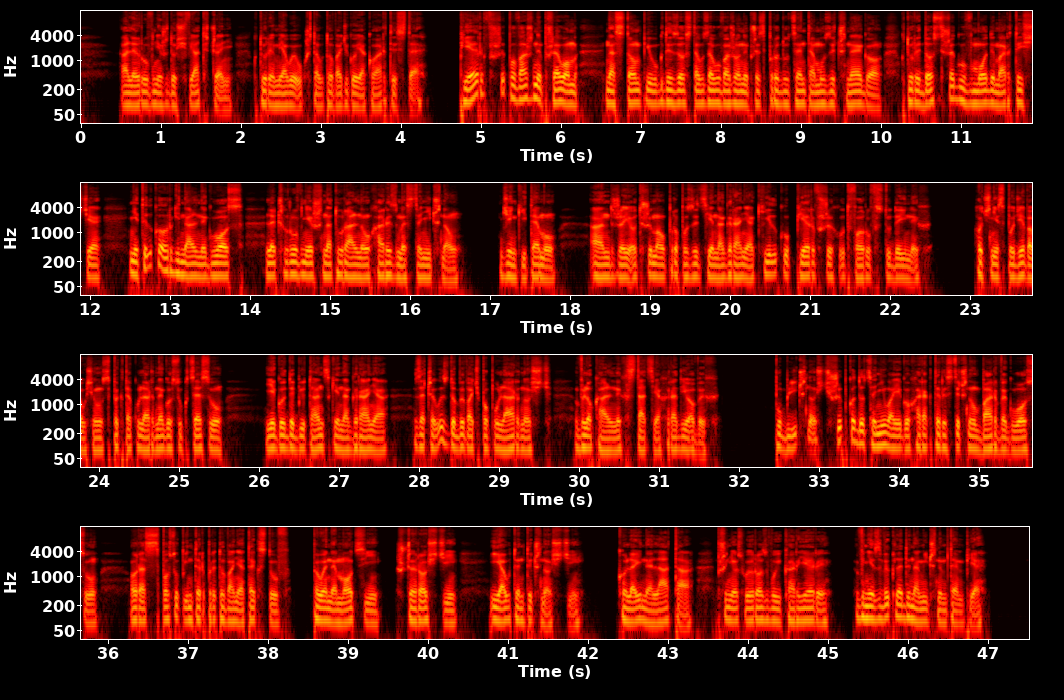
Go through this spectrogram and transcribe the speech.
ale również doświadczeń, które miały ukształtować go jako artystę. Pierwszy poważny przełom nastąpił, gdy został zauważony przez producenta muzycznego, który dostrzegł w młodym artyście nie tylko oryginalny głos, lecz również naturalną charyzmę sceniczną. Dzięki temu Andrzej otrzymał propozycję nagrania kilku pierwszych utworów studyjnych. Choć nie spodziewał się spektakularnego sukcesu, jego debiutanckie nagrania zaczęły zdobywać popularność w lokalnych stacjach radiowych. Publiczność szybko doceniła jego charakterystyczną barwę głosu oraz sposób interpretowania tekstów, pełen emocji, szczerości i autentyczności. Kolejne lata przyniosły rozwój kariery w niezwykle dynamicznym tempie.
